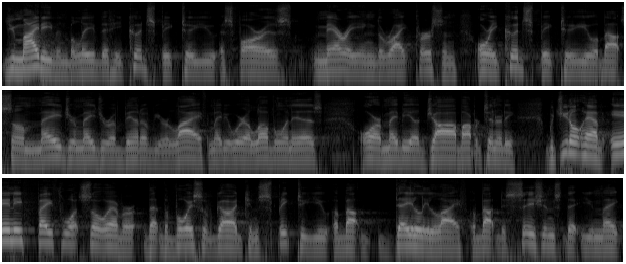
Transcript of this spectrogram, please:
You might even believe that He could speak to you as far as marrying the right person, or he could speak to you about some major, major event of your life, maybe where a loved one is, or maybe a job opportunity. But you don't have any faith whatsoever that the voice of God can speak to you about daily life, about decisions that you make,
